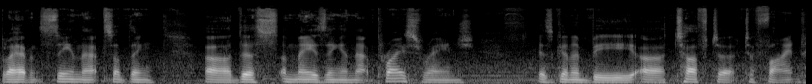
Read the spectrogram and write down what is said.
but I haven't seen that something uh, this amazing in that price range is going to be uh, tough to, to find.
